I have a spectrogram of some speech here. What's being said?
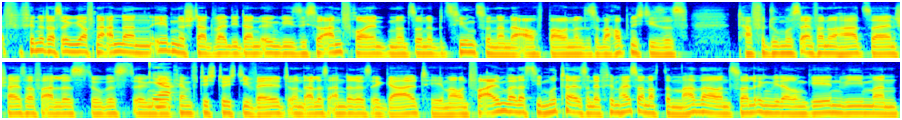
findet das irgendwie auf einer anderen Ebene statt, weil die dann irgendwie sich so anfreunden und so eine Beziehung zueinander aufbauen und es überhaupt nicht dieses Taffe, du musst einfach nur hart sein, scheiß auf alles, du bist irgendwie, ja. kämpf dich durch die Welt und alles andere ist egal Thema. Und vor allem, weil das die Mutter ist und der Film heißt auch noch The Mother und es soll irgendwie darum gehen, wie man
